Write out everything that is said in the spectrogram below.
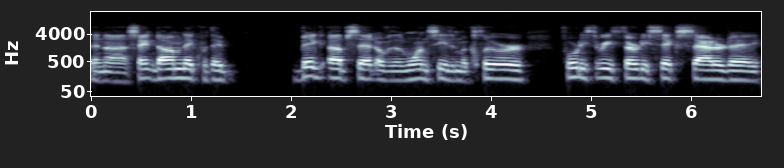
Then uh, St. Dominic with a big upset over the one seed in McCluer, 43-36 Saturday.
